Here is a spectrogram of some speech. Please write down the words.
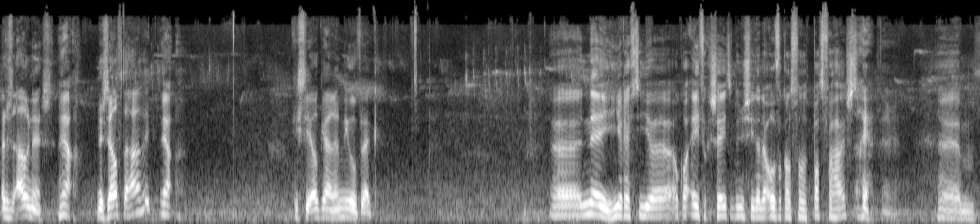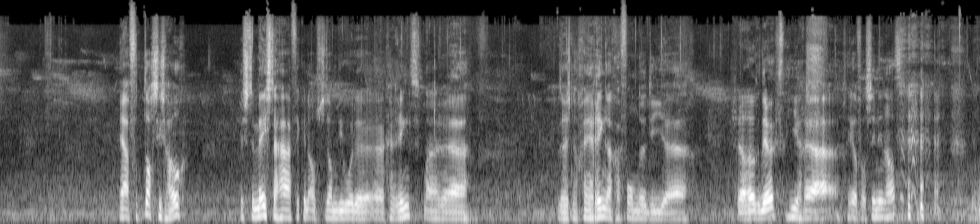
Het is het oude nest. Ja. Dezelfde havik? Ja. Kiest hij elk jaar een nieuwe plek? Eh, nee, hier heeft hij eh, ook al even gezeten. Toen is hij naar de overkant van het pad verhuisd. Oh ja, daar, ja. Ehm, ja, fantastisch hoog. Dus de meeste haviken in Amsterdam die worden eh, geringd. Maar er is nog geen ringer gevonden die Zo hoog durft. hier heel veel zin in had.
